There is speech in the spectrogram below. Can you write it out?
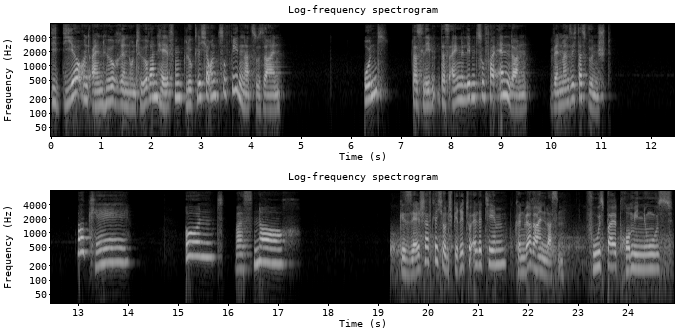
die dir und allen Hörerinnen und Hörern helfen, glücklicher und zufriedener zu sein. Und das Leben, das eigene Leben zu verändern, wenn man sich das wünscht. Okay. Und was noch? Gesellschaftliche und spirituelle Themen können wir reinlassen. Fußball, Promi-News,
